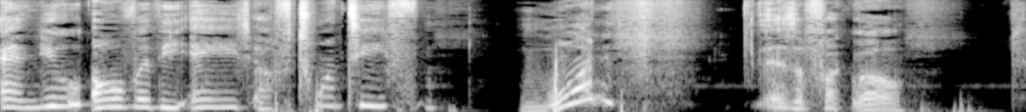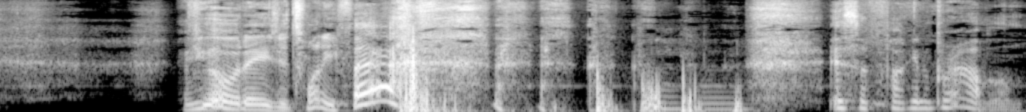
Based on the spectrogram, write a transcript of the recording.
and you over the age of twenty one, there's a fuck. Well, if you over the age of twenty five, mm-hmm. it's a fucking problem.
